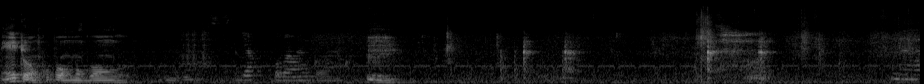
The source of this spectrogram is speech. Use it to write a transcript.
naye tonkuba omugongo. Sijja kukuba mugongo Mm. mu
